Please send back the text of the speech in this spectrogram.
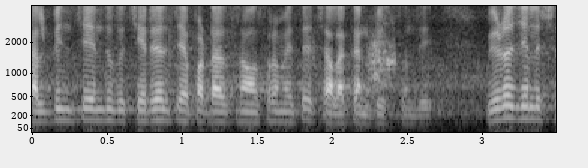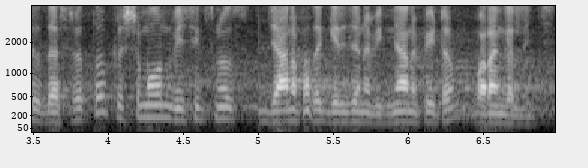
కల్పించేందుకు చర్యలు చేపట్టాల్సిన అవసరం అయితే చాలా కనిపిస్తుంది. వీడియో జర్నలిస్ట్ దశరథ్తో కృష్ణమోహన్ వి సిక్స్ న్యూస్ జానపద గిరిజన విజ్ఞానపీఠం వరంగల్ నుంచి.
